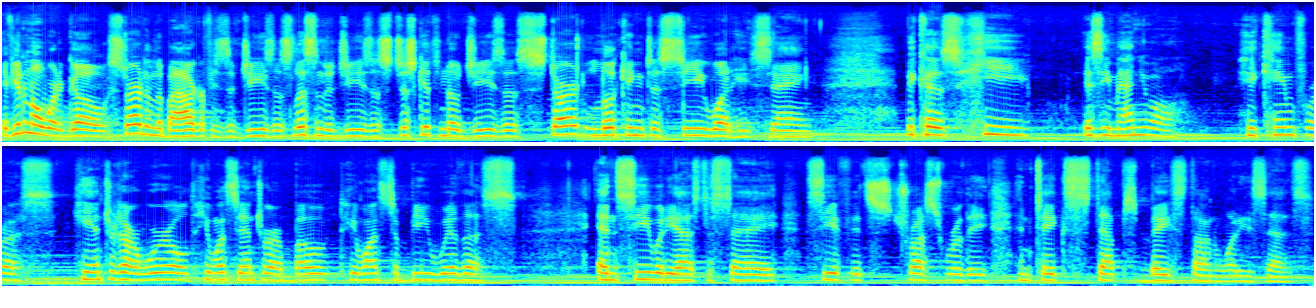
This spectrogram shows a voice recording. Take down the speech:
If you don't know where to go, start in the biographies of Jesus. Listen to Jesus. Just get to know Jesus. Start looking to see what he's saying because he is Emmanuel. He came for us, he entered our world. He wants to enter our boat, he wants to be with us and see what he has to say, see if it's trustworthy, and take steps based on what he says.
